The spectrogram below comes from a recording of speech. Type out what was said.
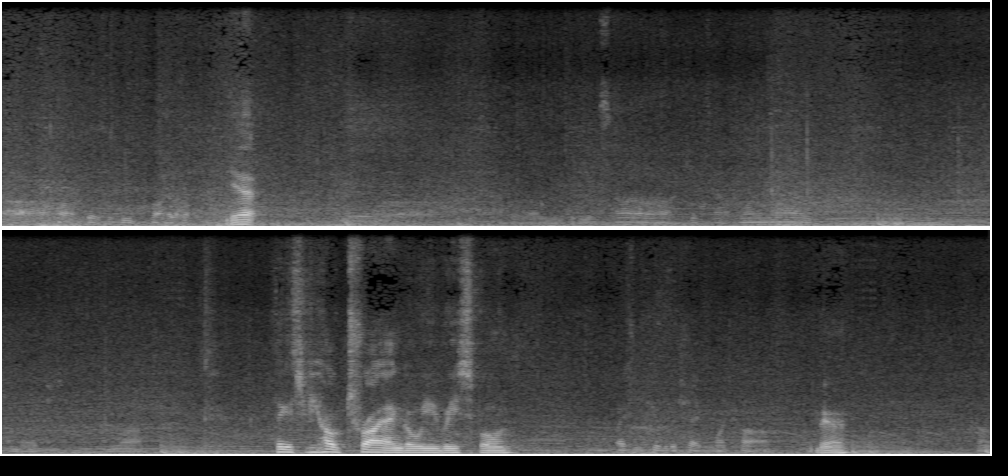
Oh, there's a huge pile up. yeah. Oh, you idiots. Ah, get out of my way. I'm edged. I'm lost. I think it's if you hold triangle you respawn. Basically, feel the shape of my car. Yeah. Can't.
